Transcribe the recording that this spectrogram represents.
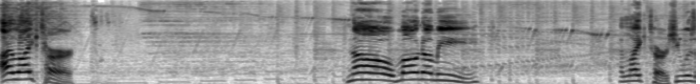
I liked her. No, Monomi. I liked her. She was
